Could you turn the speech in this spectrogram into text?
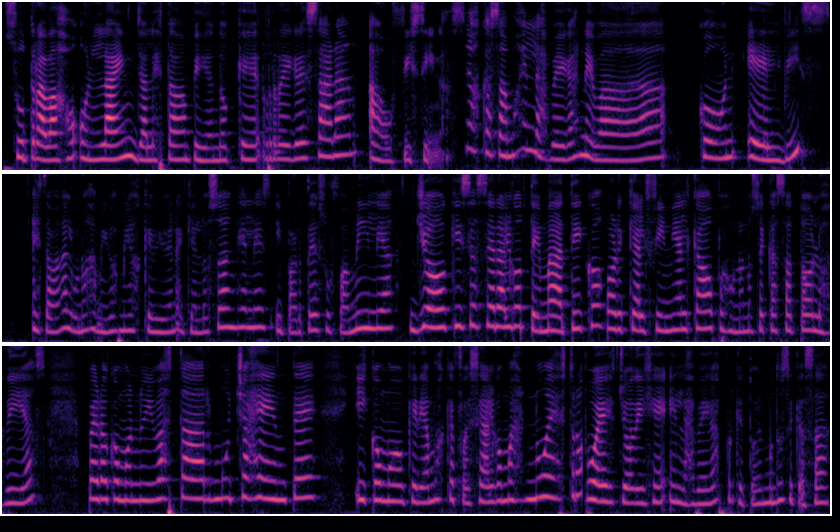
su trabajo online, ya le estaban pidiendo que regresaran a oficinas. Nos casamos en Las Vegas, Nevada, con Elvis. Estaban algunos amigos míos que viven aquí en Los Ángeles y parte de su familia. Yo quise hacer algo temático porque al fin y al cabo pues uno no se casa todos los días, pero como no iba a estar mucha gente y como queríamos que fuese algo más nuestro, pues yo dije en Las Vegas porque todo el mundo se casa,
